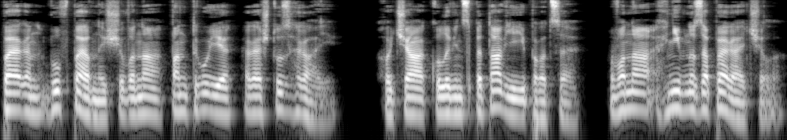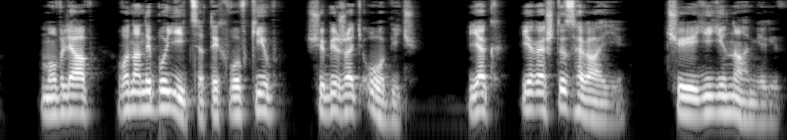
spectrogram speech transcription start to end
Перен був певний, що вона пантрує решту зграї, хоча, коли він спитав її про це, вона гнівно заперечила мовляв, вона не боїться тих вовків, що біжать обіч, як і решти зграї чи її намірів.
